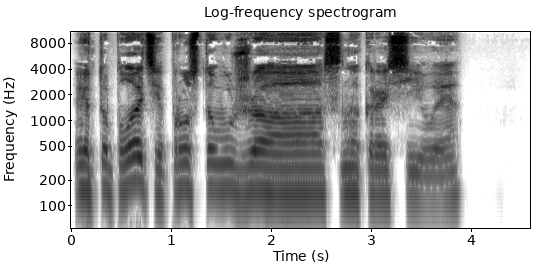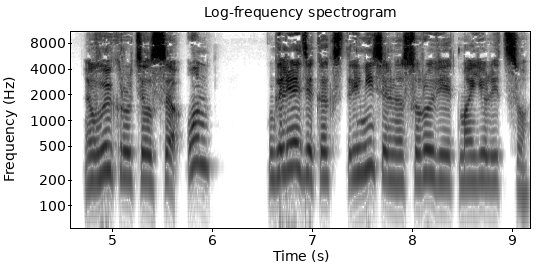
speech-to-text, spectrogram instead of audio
«Это платье просто ужасно красивое». Выкрутился он, глядя, как стремительно суровеет мое лицо.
